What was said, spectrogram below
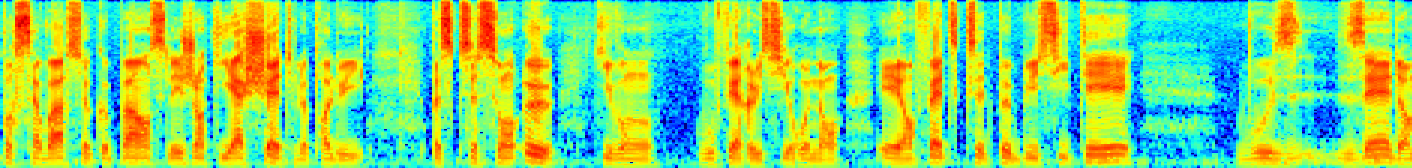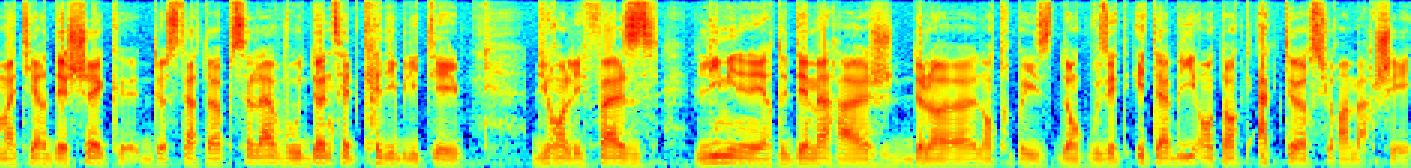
pour savoir ce que pensent les gens qui achètent le produit. Parce que ce sont eux qui vont vous faire réussir ou non. Et en fait, cette publicité vous aide en matière d'échec de start-up. Cela vous donne cette crédibilité durant les phases liminaires de démarrage de l'entreprise. Donc, vous êtes établi en tant qu'acteur sur un marché.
